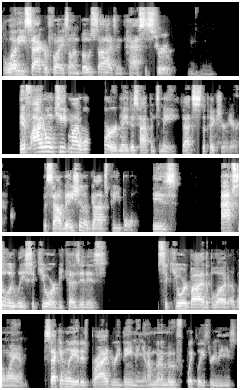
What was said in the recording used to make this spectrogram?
bloody sacrifice on both sides and passes through. Mm-hmm. If I don't keep my word, may this happen to me. That's the picture here. The salvation of God's people is absolutely secure because it is secured by the blood of the Lamb. Secondly, it is bride redeeming, and I'm going to move quickly through these.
